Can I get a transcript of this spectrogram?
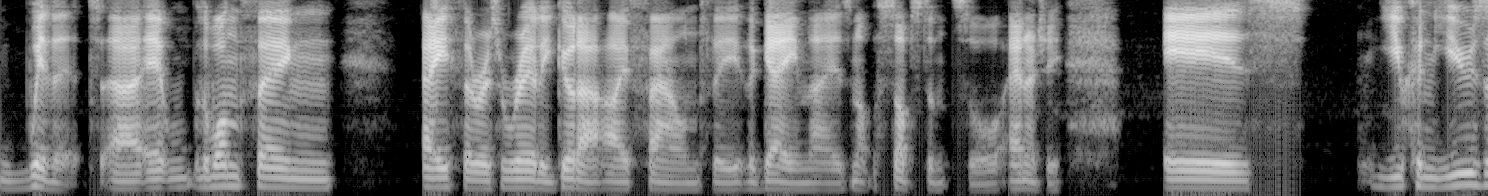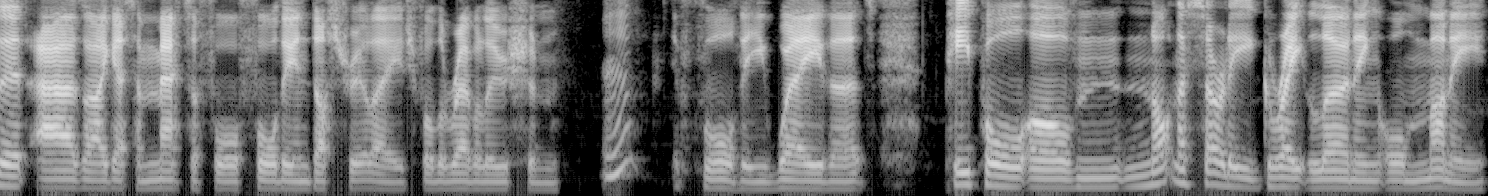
with it. Uh, it the one thing Aether is really good at, I've found the the game that is not the substance or energy, is you can use it as I guess a metaphor for the industrial age, for the revolution, Mhm. for the way that people of n- not necessarily great learning or money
